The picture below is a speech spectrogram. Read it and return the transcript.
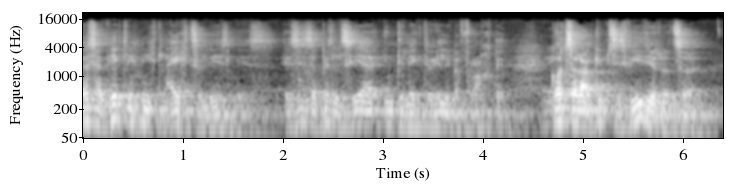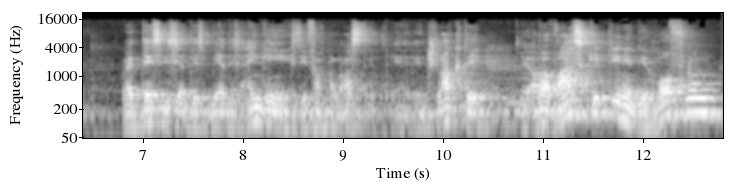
das ja wirklich nicht leicht zu lesen ist. Es ist ein bisschen sehr intellektuell überfrachtet. Gott sei Dank gibt es das Video dazu, weil das ist ja das mehr das Eingängigste vom Palast, entschlackte. Ja. Aber was gibt ihnen die Hoffnung,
